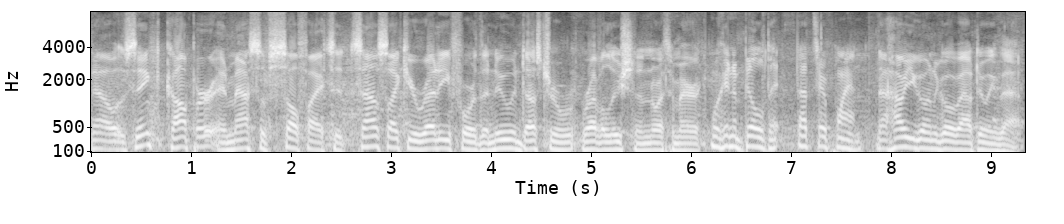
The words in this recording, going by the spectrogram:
Now, zinc, copper, and massive sulfides, it sounds like you're ready for the new industrial revolution in North America. We're going to build it. That's our plan. Now, how are you going to go about doing that?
